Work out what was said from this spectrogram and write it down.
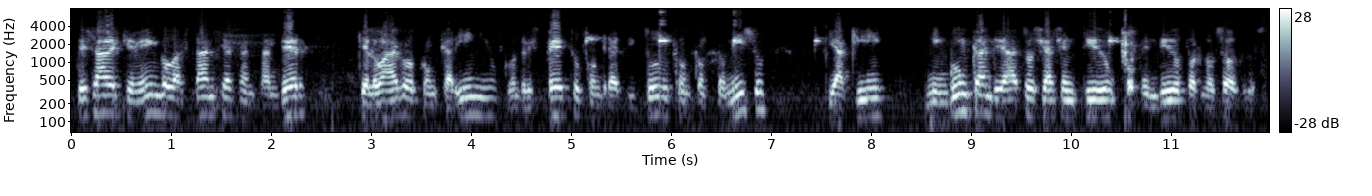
Usted sabe que vengo bastante a Santander, que lo hago con cariño, con respeto, con gratitud, con compromiso y aquí ningún candidato se ha sentido ofendido por nosotros.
